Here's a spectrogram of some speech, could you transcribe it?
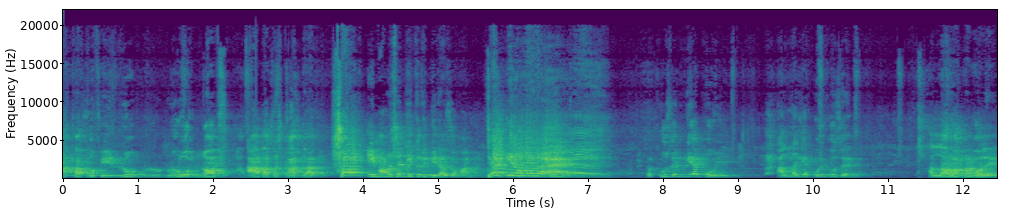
আপ্পা কপি রুহ নফস আব আতস খাকবার সব এই মানুষের ভিতরে বিরাজমান ঠিক কি না বলে তো খুঁজেন গিয়ে কই? আল্লাহ গিয়ে কই খুঁজেন? আল্লাহ আকবার বলেন।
